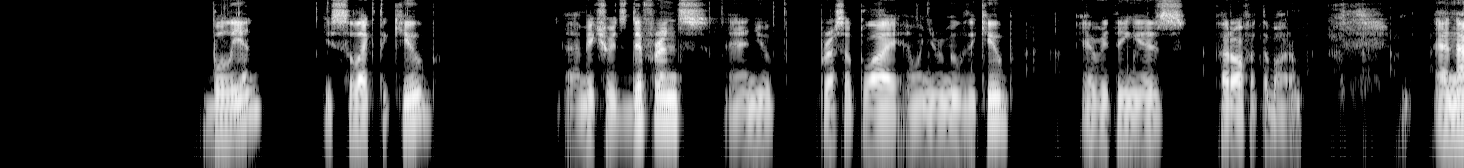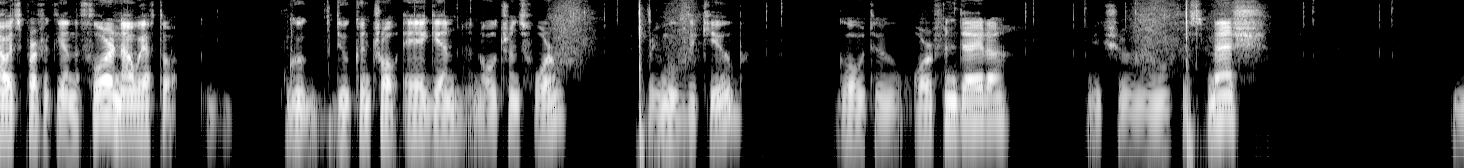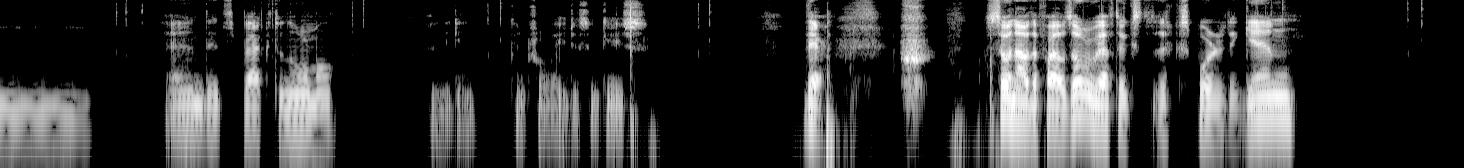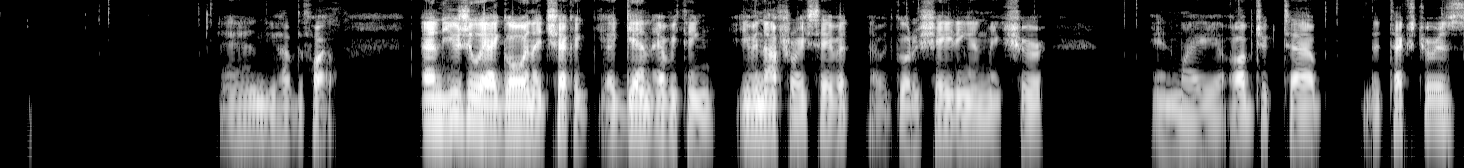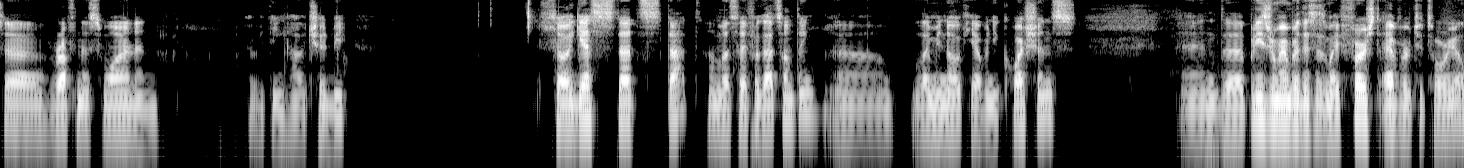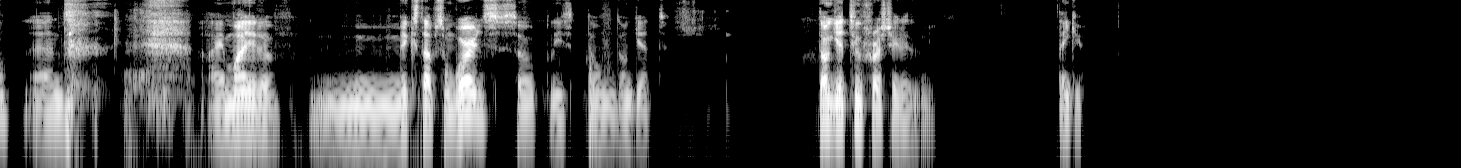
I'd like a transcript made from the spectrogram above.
boolean you select the cube uh, make sure it's difference and you press apply and when you remove the cube everything is cut off at the bottom. And now it's perfectly on the floor. Now we have to do control A again and all transform. Remove the cube. Go to orphan data. Make sure we remove this mesh. Mm, and it's back to normal. And again control A just in case. There. So now the file is over. We have to ex export it again. And you have the file. And usually I go and I check again everything. Even after I save it. I would go to shading and make sure in my object tab the texture is uh, roughness 1 and everything how it should be. So I guess that's that, unless I forgot something. Uh, let me know if you have any questions. And uh, please remember this is my first ever tutorial and I might have mixed up some words, so please don't don't get don't get too frustrated with me. Thank you.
